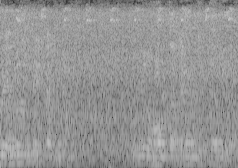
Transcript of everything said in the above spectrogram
ਹੁਣ ਵੀ ਇਹਨੂੰ ਪੇਸ਼ ਕਰਨਾ ਹੋਮ ਤਾਂ ਟਾਈਮ ਦਿੱਤਾ ਹੋਇਆ ਹੈ।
